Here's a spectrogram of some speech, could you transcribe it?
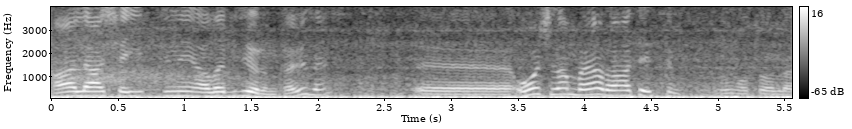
hala şey hissini alabiliyorum tabi de. Ee, o açıdan bayağı rahat ettim bu motorla.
